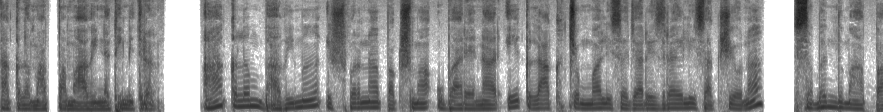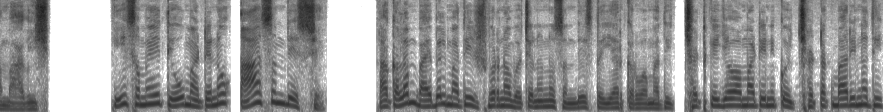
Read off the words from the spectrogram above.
આ કલમ આપવામાં આવી નથી, મિત્ર. આ કલમ ભાવિમાં ઈશ્વરના પક્ષમાં ઊભા રહેનાર એક લાખ ચુમ્માલીસ હજાર ઇઝરાયેલી સાક્ષીઓના સંબંધમાં આપવામાં આવી છે. એ સમયે તેઓ માટેનો આ સંદેશ છે. આ કલમ બાઇબલમાંથી ઈશ્વરના વચનોનો સંદેશ તૈયાર કરવામાંથી છટકી જવા માટેની કોઈ છટકબારી નથી.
